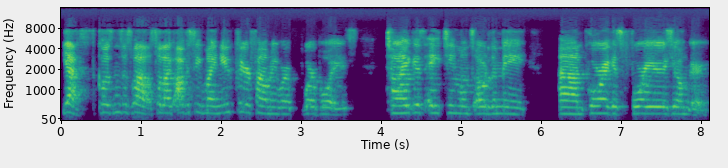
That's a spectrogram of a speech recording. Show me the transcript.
Yes, cousins as well. So like obviously my nuclear family were were boys. Tadhg is 18 months older than me, and Pádraig is four years younger.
